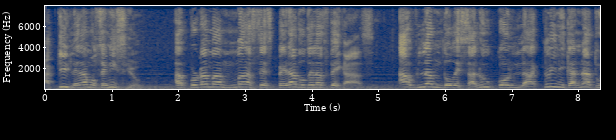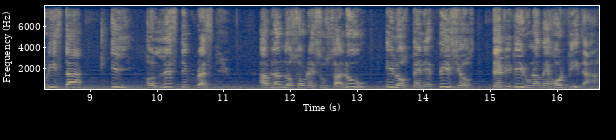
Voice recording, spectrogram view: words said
Aquí le damos inicio al programa más esperado de Las Vegas, hablando de salud con la clínica naturista y Holistic Rescue, hablando sobre su salud y los beneficios de vivir una mejor vida.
